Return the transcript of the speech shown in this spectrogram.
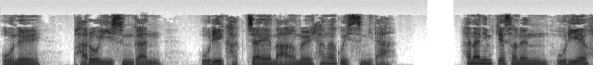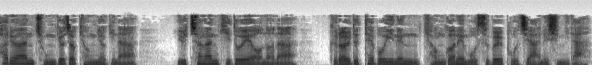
오늘 바로 이 순간 우리 각자의 마음을 향하고 있습니다. 하나님께서는 우리의 화려한 종교적 경력이나 유창한 기도의 언어나 그럴듯해 보이는 경건의 모습을 보지 않으십니다.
